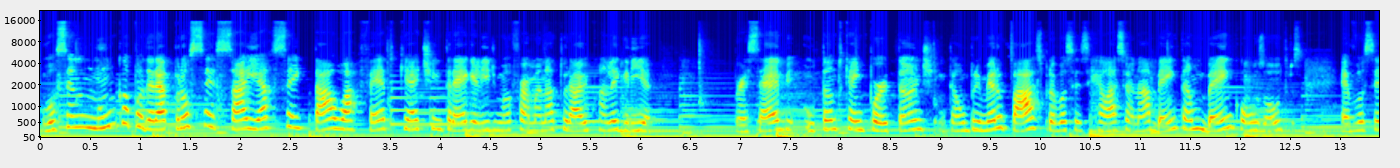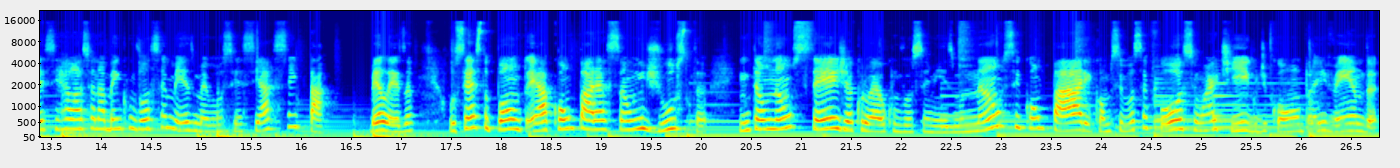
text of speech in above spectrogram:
você nunca poderá processar e aceitar o afeto que é te entregue ali de uma forma natural e com alegria. Percebe o tanto que é importante? Então, o primeiro passo para você se relacionar bem também com os outros é você se relacionar bem com você mesmo, é você se aceitar. Beleza? O sexto ponto é a comparação injusta. Então não seja cruel com você mesmo. Não se compare como se você fosse um artigo de compra e venda.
